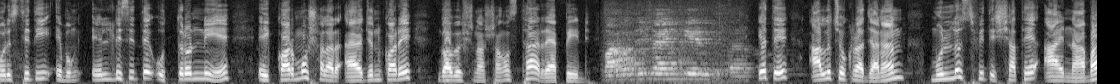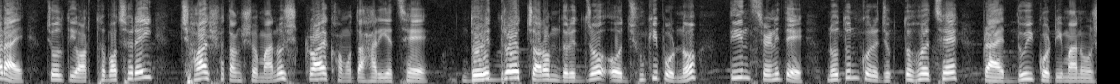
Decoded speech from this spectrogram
পরিস্থিতি এবং এলডিসিতে উত্তরণ নিয়ে এই কর্মশালার আয়োজন করে গবেষণা সংস্থা র্যাপিড এতে আলোচকরা জানান, মূল্যস্ফীতির সাথে আয় না বাড়ায় চলতি অর্থ বছরেই ছয় শতাংশ মানুষ ক্রয় ক্ষমতা হারিয়েছে। দরিদ্র, চরম দরিদ্র ও ঝুঁকিপূর্ণ তিন শ্রেণীতে নতুন করে যুক্ত হয়েছে প্রায় দুই কোটি মানুষ।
